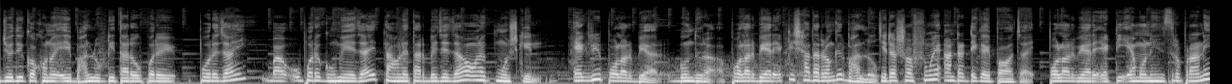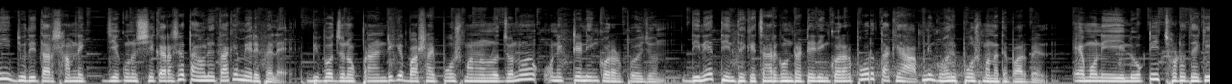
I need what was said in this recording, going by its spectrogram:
যদি কখনো এই ভাল্লুকটি তার উপরে পড়ে যায় বা উপরে ঘুমিয়ে যায়, তাহলে তার বেঁচে যাওয়া অনেক মুশকিল। এগ্রি পলার বিয়ার। বন্ধুরা, পলার বিয়ার একটি সাদা রঙের ভাল্লুক, যেটা সবসময় আন্টার্কটিকায় পাওয়া যায়। পলার বিয়ার একটি এমন হিংস্র প্রাণী, যদি তার সামনে যে কোনো শিকার আসে, তাহলে তাকে মেরে ফেলে। বিপজ্জনক প্রাণীটিকে বাসায় পোষ মানানোর জন্য অনেক ট্রেনিং করার প্রয়োজন। দিনে তিন থেকে চার ঘণ্টা ট্রেনিং করার পর তাকে আপনি ঘরে পোষ মানাতে পারবেন। এমনই এই লোকটি ছোট থেকে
